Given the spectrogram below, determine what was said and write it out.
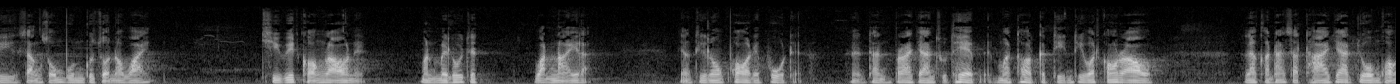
ดีสั่งสมบุญกุศลเอาไว้ ชีวิตของเราเนี่ย มันไม่รู้จะวันไหนล่ะ อย่างที่หลวงพ่อได้พูดท่านพระอาจารย์สุเทพมาทอดกระถินที่วัดของเรา แล้วคณะศรัทธาญาติโยมของ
